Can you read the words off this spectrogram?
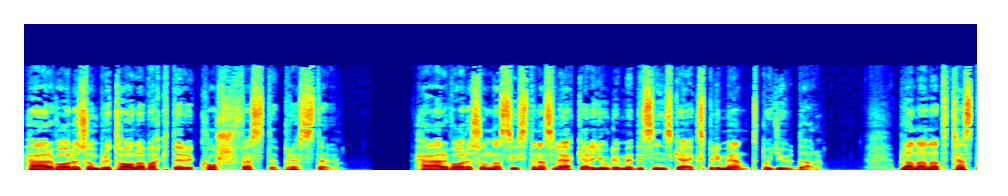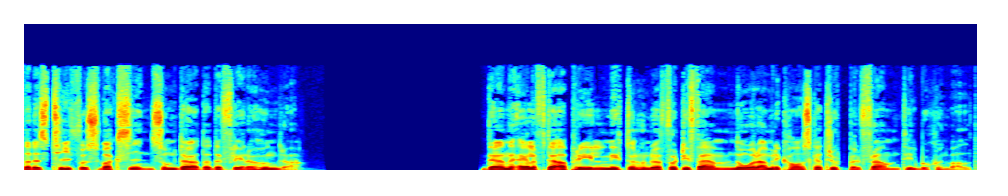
Här var det som brutala vakter korsfäste präster. Här var det som nazisternas läkare gjorde medicinska experiment på judar. Bland annat testades tyfusvaccin som dödade flera hundra. Den 11 april 1945 når amerikanska trupper fram till Buchenwald.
